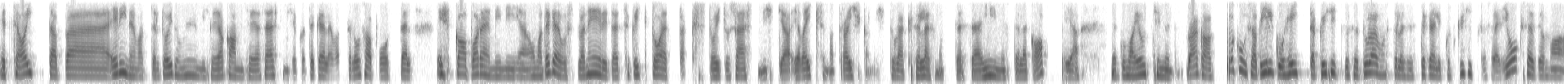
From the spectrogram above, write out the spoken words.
et see aitab äh, erinevatel toidu müümise, jagamise ja säästmisega tegelevatel osapooltel ehk ka paremini oma tegevust planeerida, et see kõik toetaks toidu säästmist ja, ja väiksemat raiskamist, tuleks selles mõttes inimestele ka appi ja ja kui ma jõudsin nüüd väga põgusa pilgu heita küsitluse tulemustele, sest tegelikult küsitlus veel jookseb ja ma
